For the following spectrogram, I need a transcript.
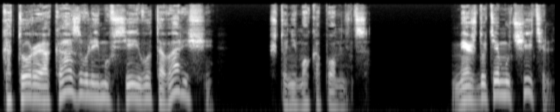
которое оказывали ему все его товарищи, что не мог опомниться. Между тем учитель,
